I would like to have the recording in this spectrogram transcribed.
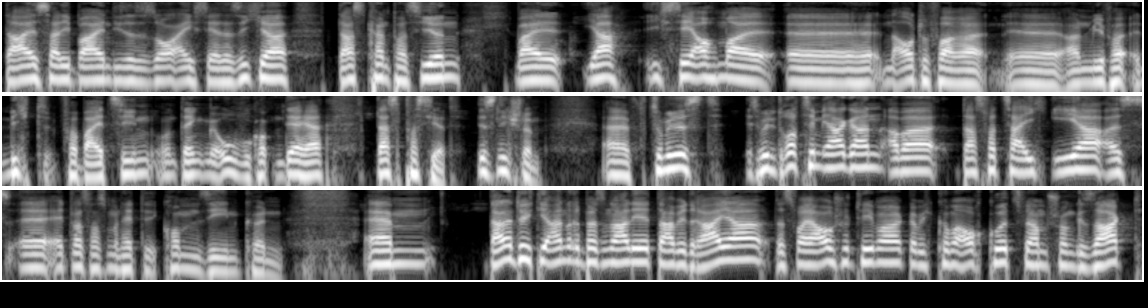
da ist Saliba in dieser Saison eigentlich sehr, sehr sicher. Das kann passieren, weil ja, ich sehe auch mal äh, einen Autofahrer äh, an mir nicht vorbeiziehen und denke mir, oh, wo kommt denn der her? Das passiert, ist nicht schlimm. Äh, zumindest, es würde trotzdem ärgern, aber das verzeihe ich eher als äh, etwas, was man hätte kommen sehen können. Ähm, dann natürlich die andere Personalie, David Raya, das war ja auch schon Thema, glaube ich, können wir auch kurz, wir haben schon gesagt,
